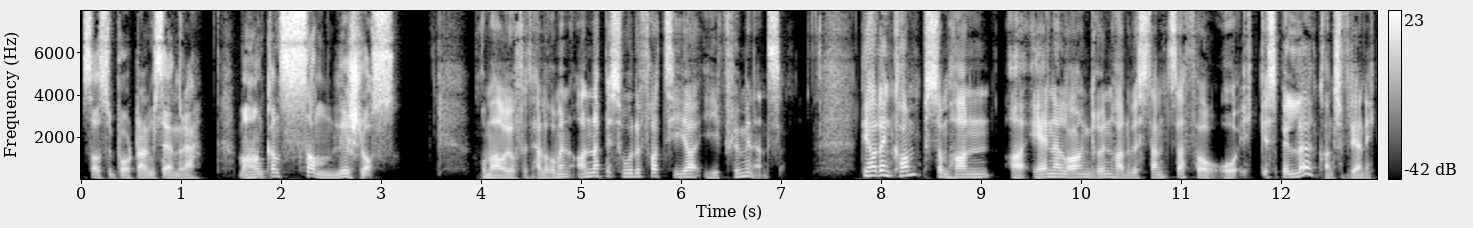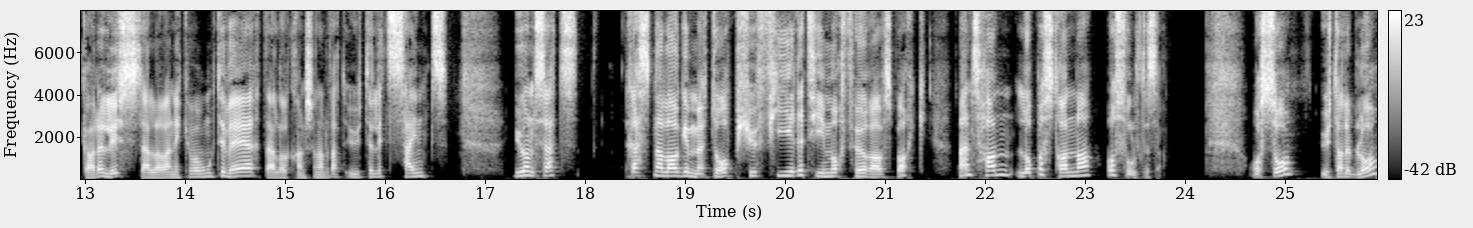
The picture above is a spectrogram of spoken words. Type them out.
sa supporteren senere, men han kan sannelig slåss. Romario forteller om en annen episode fra tida i Fluminense. De hadde en kamp som han av en eller annen grunn hadde bestemt seg for å ikke spille, kanskje fordi han ikke hadde lyst, eller han ikke var motivert, eller kanskje han hadde vært ute litt seint. Uansett, resten av laget møtte opp 24 timer før avspark, mens han lå på stranda og solte seg. Og så, ut av det blå,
